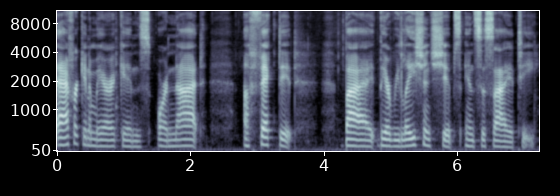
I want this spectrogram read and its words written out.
African Americans are not affected by their relationships in society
